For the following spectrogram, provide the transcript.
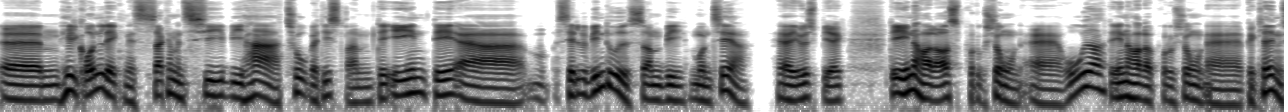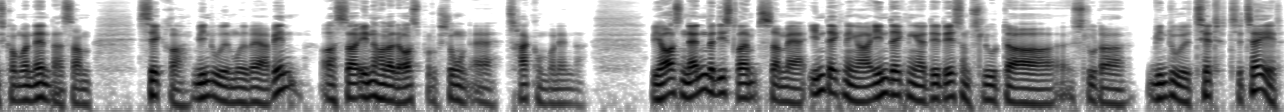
Øhm, helt grundlæggende, så kan man sige, at vi har to værdistrømme. Det ene, det er selve vinduet, som vi monterer her i Østbirk. Det indeholder også produktion af ruder, det indeholder produktion af beklædningskomponenter, som sikrer vinduet mod vejr og vind, og så indeholder det også produktion af trækomponenter. Vi har også en anden værdistrøm, som er inddækninger, og inddækninger det er det, som slutter, slutter vinduet tæt til taget,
